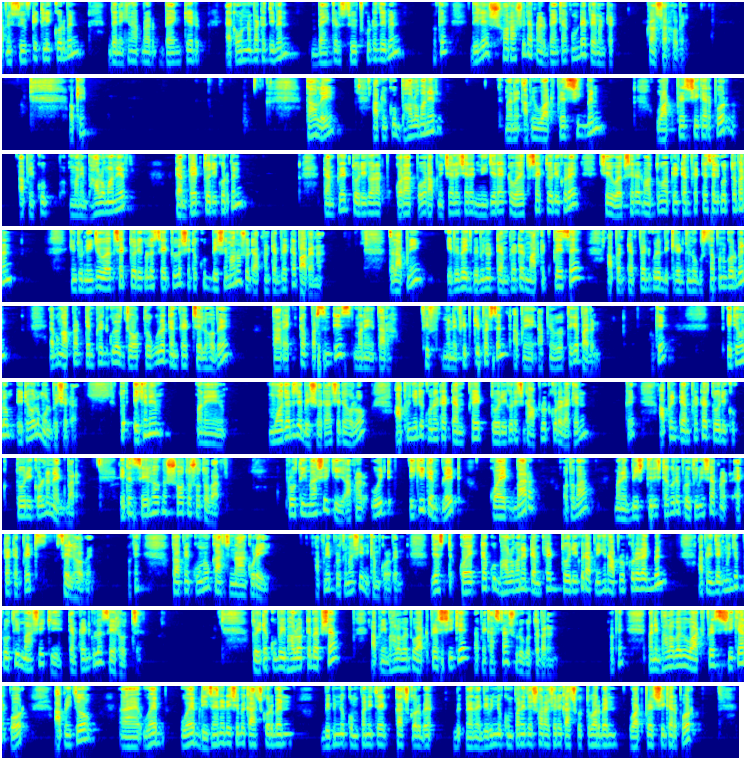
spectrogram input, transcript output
আপনি সুইফটে ক্লিক করবেন দেন এখানে আপনার ব্যাংকের অ্যাকাউন্ট নাম্বারটা দিবেন, ব্যাংকের সুইফট কোডটা দিবেন ওকে দিলে সরাসরি আপনার ব্যাংক অ্যাকাউন্টে পেমেন্টটা ট্রান্সফার হবে ওকে তাহলে আপনি খুব ভালো মানের মানে আপনি ওয়ার্ডপ্রেস শিখবেন। ওয়ার্ডপ্রেস শেখার পর আপনি খুব মানে ভালো মানের টেমপ্লেট তৈরি করবেন। টেমপ্লেট তৈরি করার করার পর আপনি চাইলে চাইলে নিজের একটা ওয়েবসাইট তৈরি করে সেই ওয়েবসাইটের মাধ্যমে আপনি টেমপ্লেটটা সেল করতে পারেন। কিন্তু নিজে ওয়েবসাইট তৈরি করলে সেট করলে সেটা খুব বেশি মানুষ ওটা আপনার টেমপ্লেটটা পাবে না। তাহলে আপনি এভাবে বিভিন্ন টেমপ্লেটের মার্কেট প্লেসে আপনার টেমপ্লেটগুলো বিক্রির জন্য উপস্থাপন করবেন এবং আপনার টেমপ্লেটগুলো যতগুলো টেমপ্লেট সেল হবে, তার একটা পার্সেন্টেজ মানে তার মানে ফিফটি পার্সেন্ট আপনি আপনি ওদের থেকে পাবেন। ওকে এটা হলো এটা হলো মূল বিষয়টা। তো এখানে মানে মজার যে বিষয়টা, সেটা হলো আপনি যদি কোনো একটা টেমপ্লেট তৈরি করে সেটা আপলোড করে রাখেন ওকে? আপনি টেমপ্লেটটা তৈরি তৈরি করলেন একবার। এটা সেল হবে শত শতবার প্রতি মাসে কি আপনার ওই একই টেমপ্লেট কয়েকবার অথবা মানে বিশ তিরিশটা করে প্রতি মাসে আপনার একটা টেমপ্লেট সেল হবে, ওকে? তো আপনি কোনো কাজ না করেই আপনি প্রতি মাসে ইনকাম করবেন। জাস্ট কয়েকটা খুব ভালো মানের টেমপ্লেট তৈরি করে আপনি এখানে আপলোড করে রাখবেন। আপনি দেখবেন যে প্রতি মাসে কি টেমপ্লেটগুলো সেল হচ্ছে। তো এটা খুবই ভালো একটা ব্যবসা। আপনি ভালোভাবে ওয়ার্ডপ্রেস শিখে আপনি কাজটা শুরু করতে পারেন। ওকে মানে ভালোভাবে ওয়ার্ডপ্রেস শেখার পর আপনি তো ওয়েব ওয়েব ডিজাইনার হিসেবে কাজ করবেন, বিভিন্ন কোম্পানিতে কাজ করবেন মানে বিভিন্ন কোম্পানিতে সরাসরি কাজ করতে পারবেন ওয়ার্ডপ্রেস শেখার পর।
